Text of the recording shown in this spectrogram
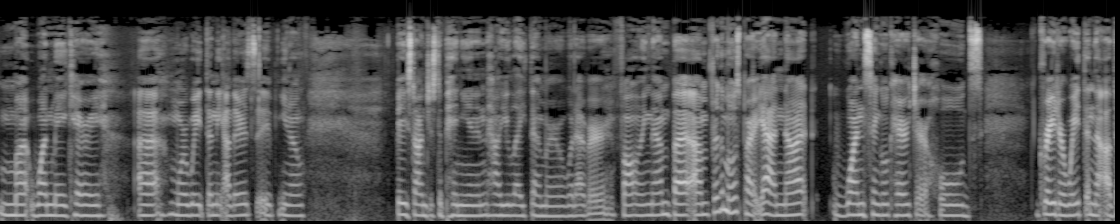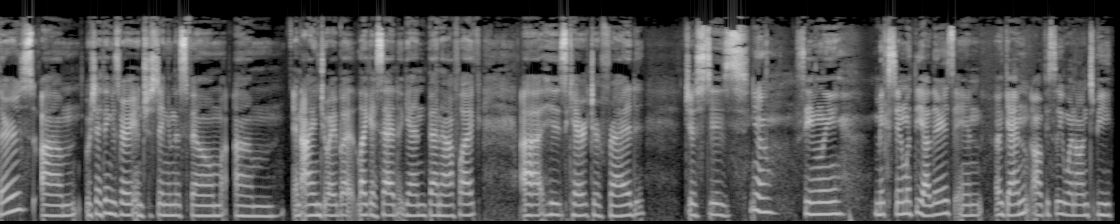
One may carry uh, more weight than the others, if you know based on just opinion and how you like them or whatever, following them. But um, for the most part, yeah, not one single character holds greater weight than the others, um, which I think is very interesting in this film, um, and I enjoy. But like I said, again, Ben Affleck, uh, his character Fred, just is you know seemingly mixed in with the others, and again, obviously went on to be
